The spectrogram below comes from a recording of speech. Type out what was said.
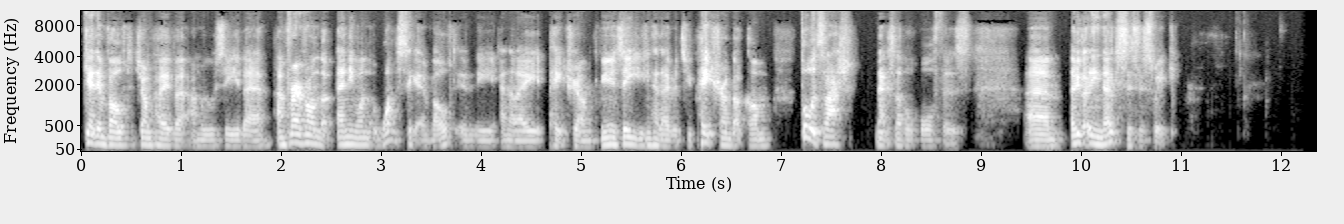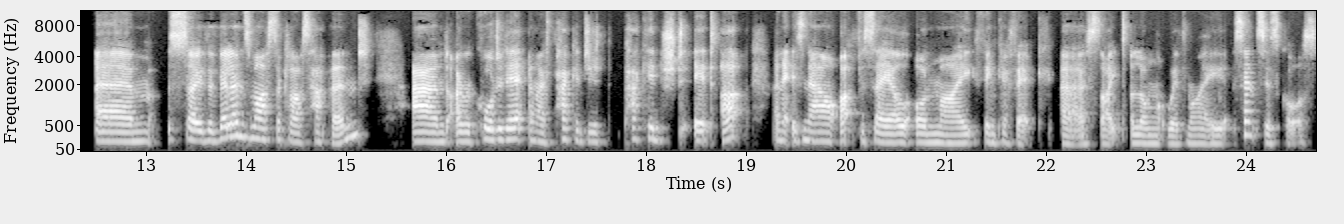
get involved jump over and we will see you there. And for everyone that anyone that wants to get involved in the nla patreon community you can head over to patreon.com forward slash next level authors. Um, have you got any notices this week? Um, so the villains masterclass happened and I recorded it and I've packaged packaged it up and it is now up for sale on my Thinkific uh, site along with my senses course.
